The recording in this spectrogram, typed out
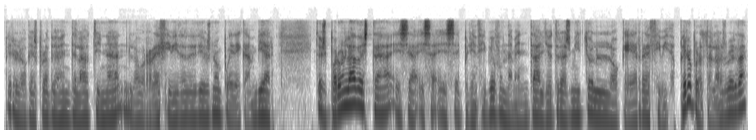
Pero lo que es propiamente la doctrina, lo recibido de Dios no puede cambiar. Entonces, por un lado está ese principio fundamental. Yo transmito lo que he recibido. Pero por otro lado es verdad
